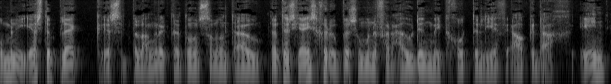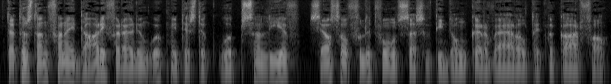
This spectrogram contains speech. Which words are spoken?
Om in die eerste plek is dit belangrik dat ons sal onthou dat ons juis geroep is om 'n verhouding met God te leef elke dag en dat ons dan vanuit daardie verhouding ook met 'n stuk hoop sal leef, selfs al voel dit vir ons asof die donker wêreld uitmekaar val.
